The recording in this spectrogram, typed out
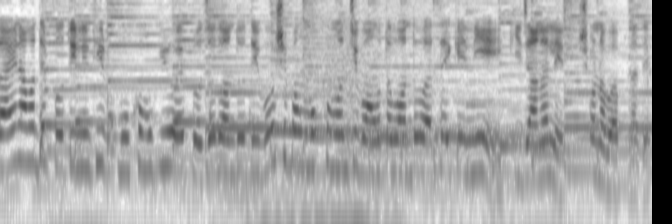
গায়েন আমাদের প্রতিনিধির মুখোমুখি হয়ে প্রজাতন্ত্র দিবস এবং মুখ্যমন্ত্রী মমতা বন্দ্যোপাধ্যায়কে নিয়ে কি জানালেন শোনাব আপনাদের।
